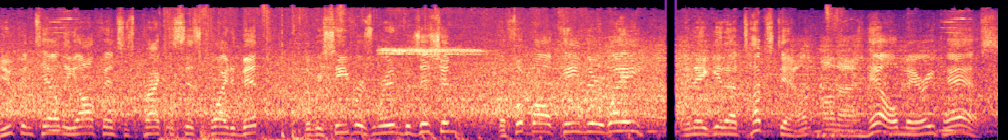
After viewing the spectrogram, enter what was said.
You can tell the offense has practiced this quite a bit. The receivers were in position. The football came their way, and they get a touchdown on a Hail Mary pass.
